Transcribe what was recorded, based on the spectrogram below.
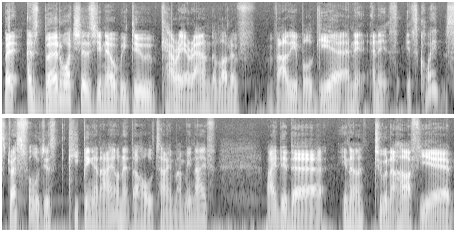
But as bird watchers, you know, we do carry around a lot of valuable gear, and it and it's it's quite stressful just keeping an eye on it the whole time. I mean, I've I did a you know two and a half year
